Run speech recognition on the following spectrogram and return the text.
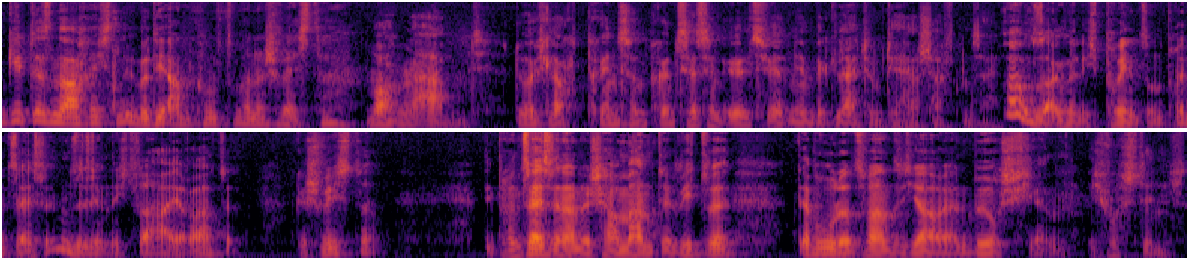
gibt es Nachrichten über die Ankunft meiner Schwester? Morgen Abend. Durchlaucht Prinz und Prinzessin Öls werden in Begleitung der Herrschaften sein. Warum sagen Sie nicht Prinz und Prinzessin? Sie sind nicht verheiratet. Geschwister. Die Prinzessin eine charmante Witwe, der Bruder 20 Jahre ein Bürschchen. Ich wusste nicht.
